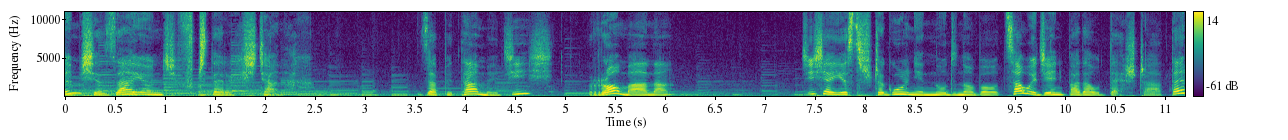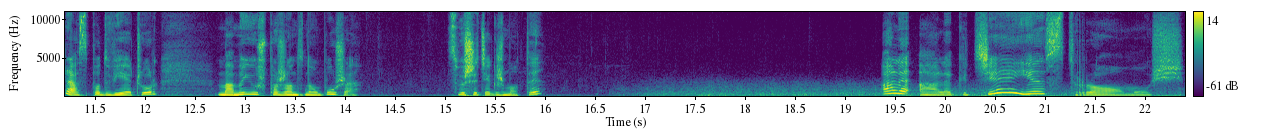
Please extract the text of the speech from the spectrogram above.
Czym się zająć w czterech ścianach? Zapytamy dziś Romana. Dzisiaj jest szczególnie nudno, bo cały dzień padał deszcz, a teraz pod wieczór mamy już porządną burzę. Słyszycie grzmoty? Ale, ale, gdzie jest Romuś?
